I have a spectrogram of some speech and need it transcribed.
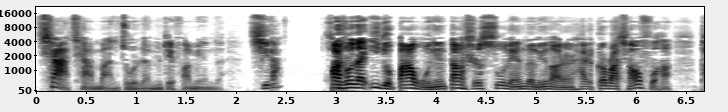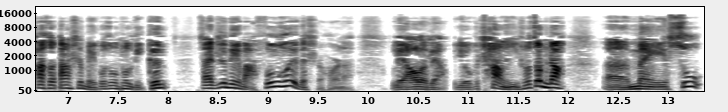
恰恰满足人们这方面的期待。话说，在一九八五年，当时苏联的领导人还是戈巴乔夫哈，他和当时美国总统里根在日内瓦峰会的时候呢，聊了聊，有个倡议说这么着，呃，美苏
